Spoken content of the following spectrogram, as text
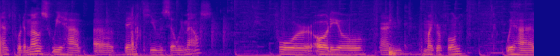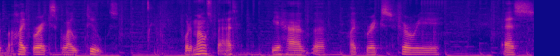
And for the mouse, we have a BenQ Zowie mouse. For audio and microphone, we have HyperX Cloud 2s. For the mousepad, we have uh, HyperX Fury S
